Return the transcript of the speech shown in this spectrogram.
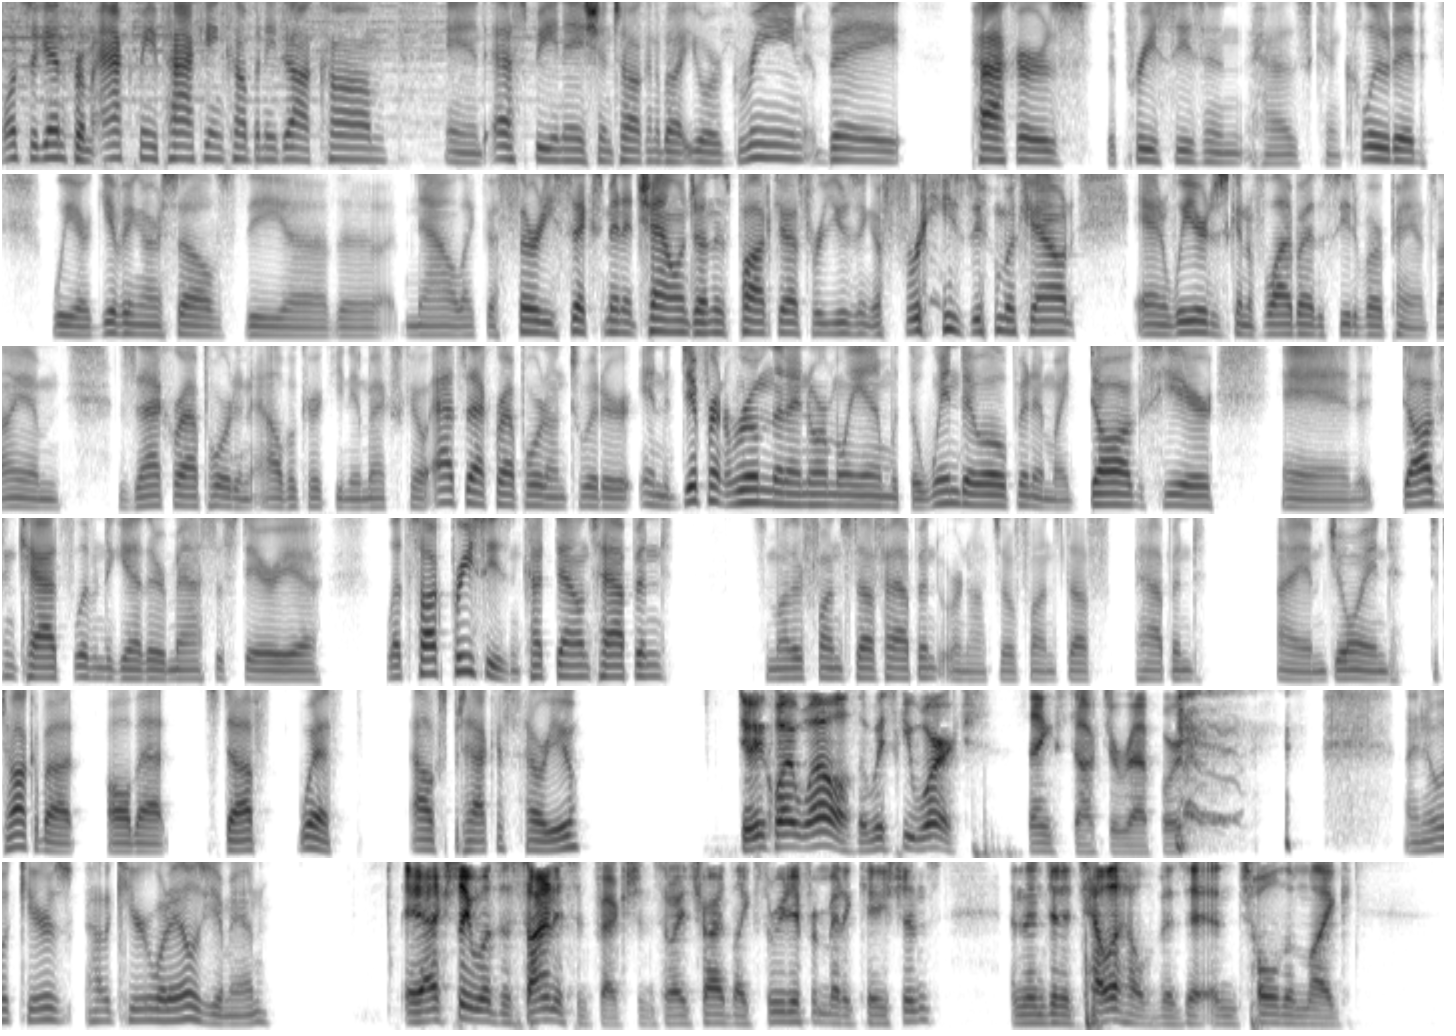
Once again from acmepackingcompany.com and SB Nation talking about your Green Bay Packers. The preseason has concluded. We are giving ourselves the uh, the now like the 36 minute challenge on this podcast. We're using a free Zoom account, and we are just going to fly by the seat of our pants. I am Zach Rapport in Albuquerque, New Mexico, at Zach Rapport on Twitter, in a different room than I normally am, with the window open and my dogs here, and dogs and cats living together, mass hysteria let's talk preseason. Cut downs happened. Some other fun stuff happened, or not so fun stuff happened. I am joined to talk about all that stuff with Alex Petakas. How are you? Doing quite well. The whiskey worked. Thanks, Dr. Rapport. I know it cures how to cure what ails you, man. It actually was a sinus infection. So I tried like three different medications and then did a telehealth visit and told them like,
